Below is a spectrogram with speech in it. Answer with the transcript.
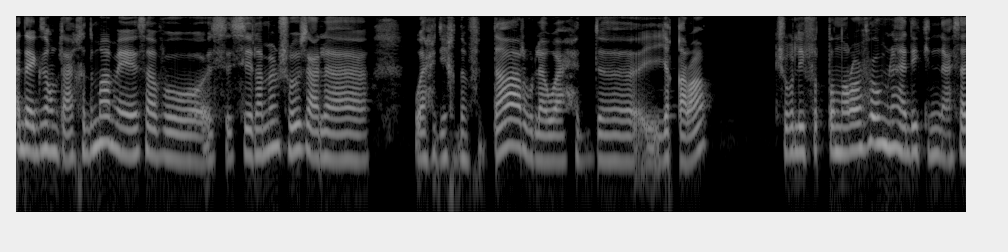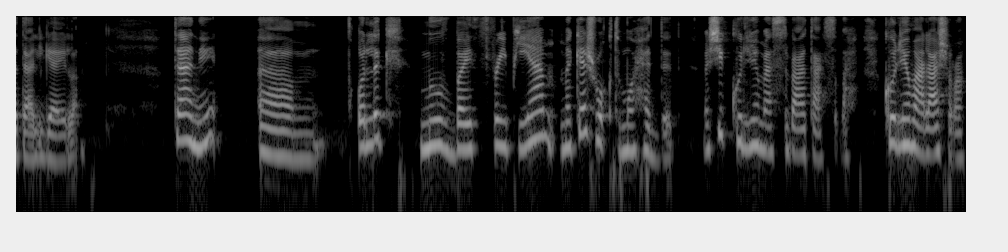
هذا exemple تاع الخدمة mais ça vaut aussi la même chose على واحد يخدم في الدار ولا واحد يقرأ. شغل يفطن روحو من هذيك النعسة تاع القايلة. تاني تقول لك move by 3 pm ما كاش وقت محدد. ماشي كل يوم على السبعة تاع الصباح كل يوم على العشرة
